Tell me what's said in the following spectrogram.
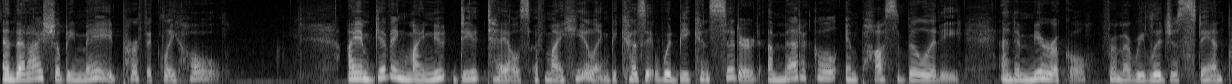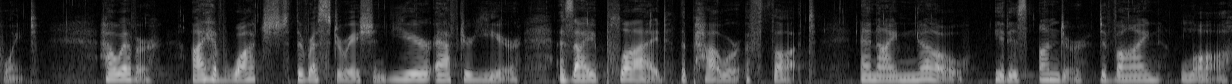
and that I shall be made perfectly whole. I am giving minute details of my healing because it would be considered a medical impossibility and a miracle from a religious standpoint. However, I have watched the restoration year after year as I applied the power of thought, and I know it is under divine law.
